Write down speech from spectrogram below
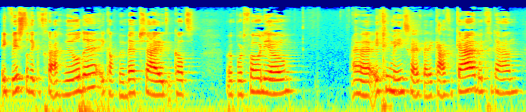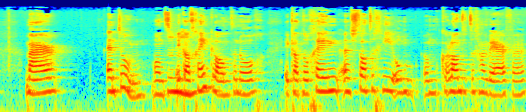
ik wist dat ik het graag wilde. Ik had mijn website, ik had mijn portfolio. Eh, ik ging me inschrijven bij de KVK, heb ik gedaan. Maar, en toen? Want Mhm. ik had geen klanten nog. Ik had nog geen eh, strategie om, om klanten te gaan werven.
